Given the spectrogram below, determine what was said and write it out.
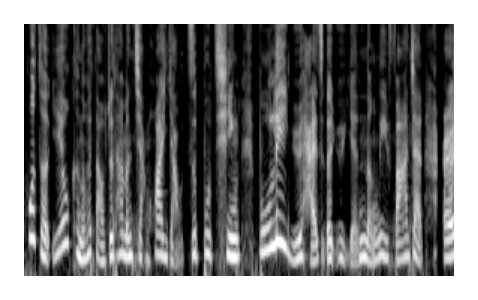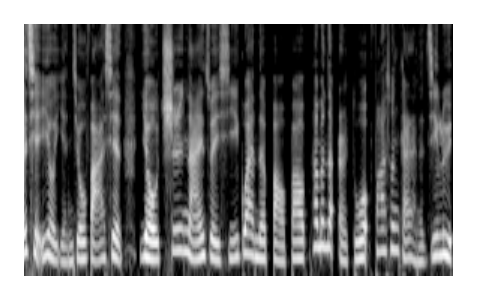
或者也有可能会导致他们讲话咬字不清，不利于孩子的语言能力发展。而且也有研究发现，有吃奶嘴习惯的宝宝，他们的耳朵发生感染的几率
